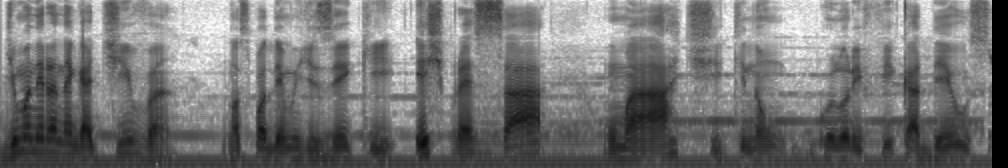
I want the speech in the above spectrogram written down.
De maneira negativa, nós podemos dizer que expressar uma arte que não glorifica a Deus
